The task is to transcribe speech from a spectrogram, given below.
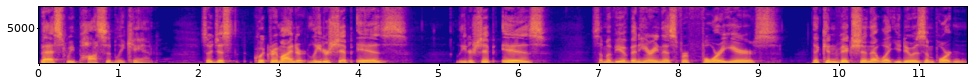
best we possibly can. So just quick reminder, leadership is leadership is some of you have been hearing this for 4 years, the conviction that what you do is important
